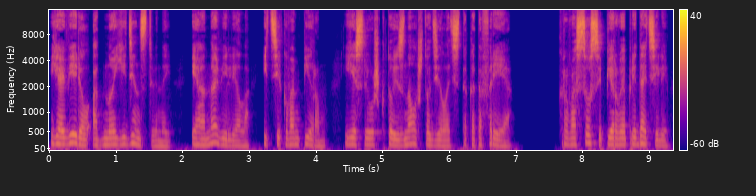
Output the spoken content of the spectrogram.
«Я верил одной единственной, и она велела идти к вампирам. Если уж кто и знал, что делать, так это Фрея. Кровососы — первые предатели.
